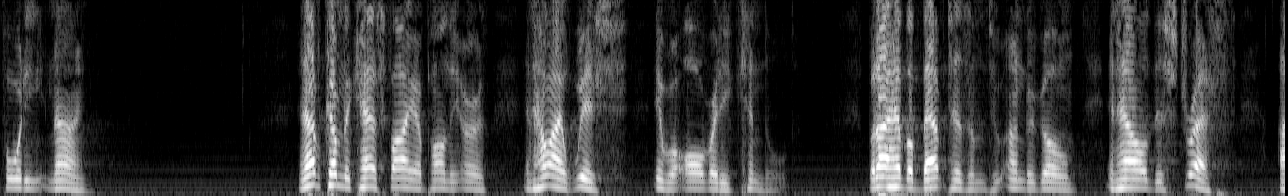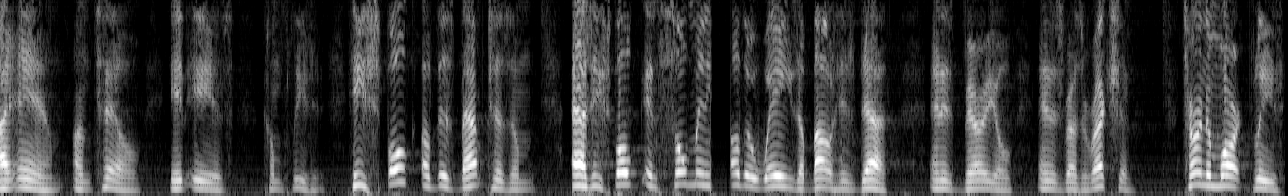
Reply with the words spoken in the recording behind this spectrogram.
49. And I've come to cast fire upon the earth, and how I wish it were already kindled. But I have a baptism to undergo, and how distressed I am until it is completed. He spoke of this baptism as he spoke in so many other ways about his death and his burial and his resurrection. Turn to Mark, please,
